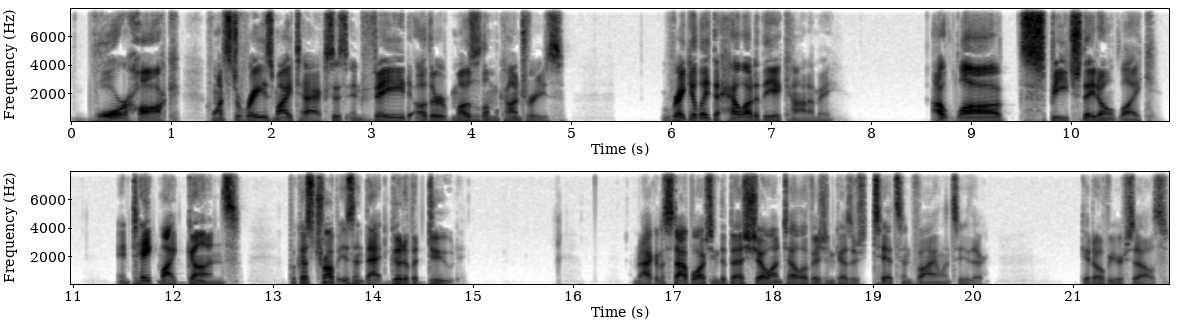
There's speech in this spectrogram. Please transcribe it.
war hawk who wants to raise my taxes, invade other Muslim countries, regulate the hell out of the economy, outlaw speech they don't like, and take my guns because Trump isn't that good of a dude. I'm not going to stop watching the best show on television because there's tits and violence either. Get over yourselves.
